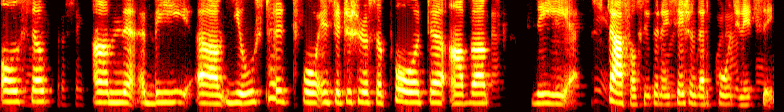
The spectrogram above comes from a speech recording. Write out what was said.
also um, be uh, used for institutional support uh, of uh, the staff of the organization that coordinates the,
